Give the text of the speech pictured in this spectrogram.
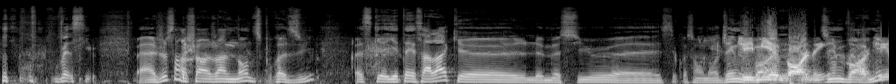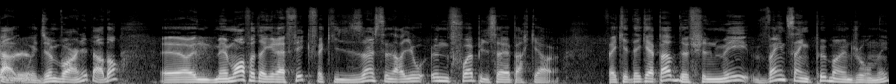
Parce que- ben, juste en changeant le nom du produit. Parce qu'il était ça a l'air que le monsieur, euh, c'est quoi son nom? James Varney. Jim Varney, par- oui, Jim Varney, pardon. euh, a une mémoire photographique, fait qu'il lisait un scénario une fois puis il le savait par cœur. Fait qu'il était capable de filmer 25 pubs en une journée.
